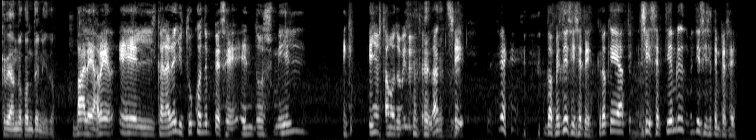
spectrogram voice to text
creando contenido? Vale, a ver, el canal de YouTube cuando empecé, en 2000... ¿En qué año estamos? ¿2017, verdad? sí. 2017, creo que... Sí, septiembre de 2017 empecé.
